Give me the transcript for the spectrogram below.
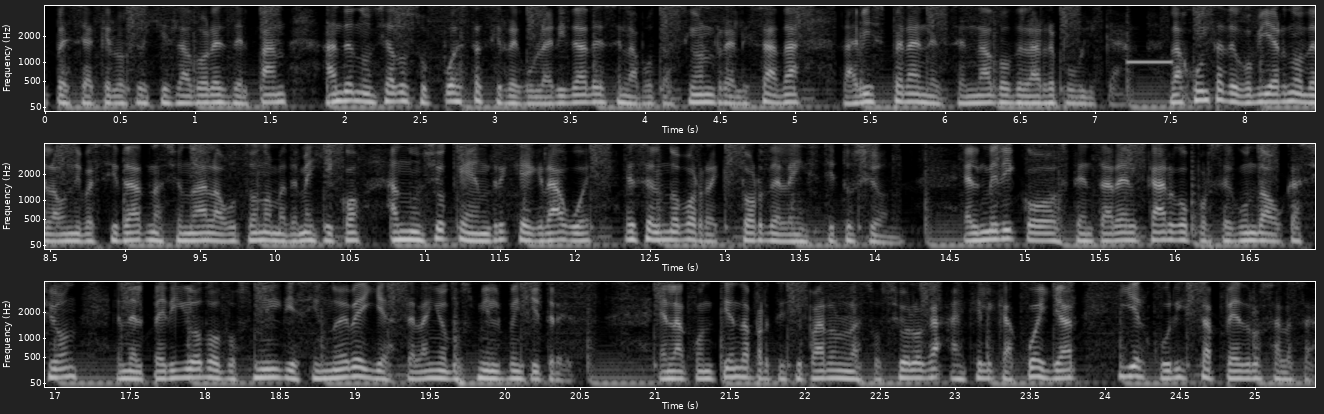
pese a que los legisladores del PAN han denunciado supuestas irregularidades en la votación realizada la víspera en el Senado de la República. La Junta de Gobierno de la Universidad Nacional Autónoma de México anunció que Enrique Graue es el nuevo rector de la institución. El médico ostentará el cargo por segunda ocasión en el periodo 2019 y hasta el año 2023. En la contienda participaron la socióloga Angélica Cuellar y el jurista Pedro Salazar.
